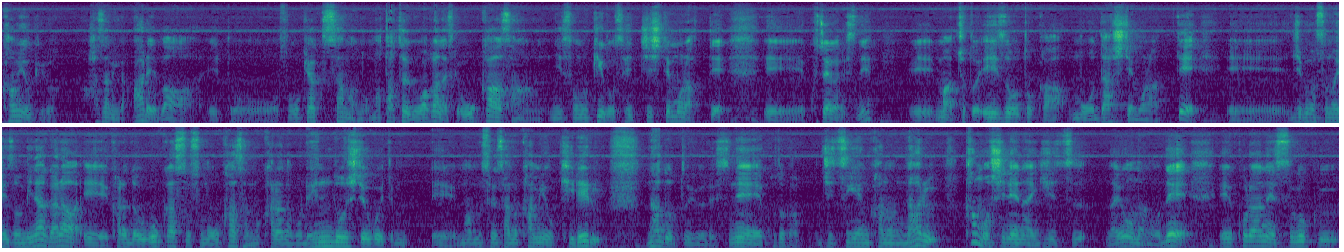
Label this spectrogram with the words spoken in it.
髪を切るハサミがあれば、えー、とそのお客様の、まあ、例えば分かんないですけどお母さんにその器具を設置してもらって、えーこちらがですね、えーまあ、ちょっと映像とかも出してもらって、えー、自分がその映像を見ながら、えー、体を動かすとそのお母さんの体も連動して動いて、えー、まあ、娘さんの髪を切れるなどというですねことが実現可能になるかもしれない技術なようなので、えこれはねすごく、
